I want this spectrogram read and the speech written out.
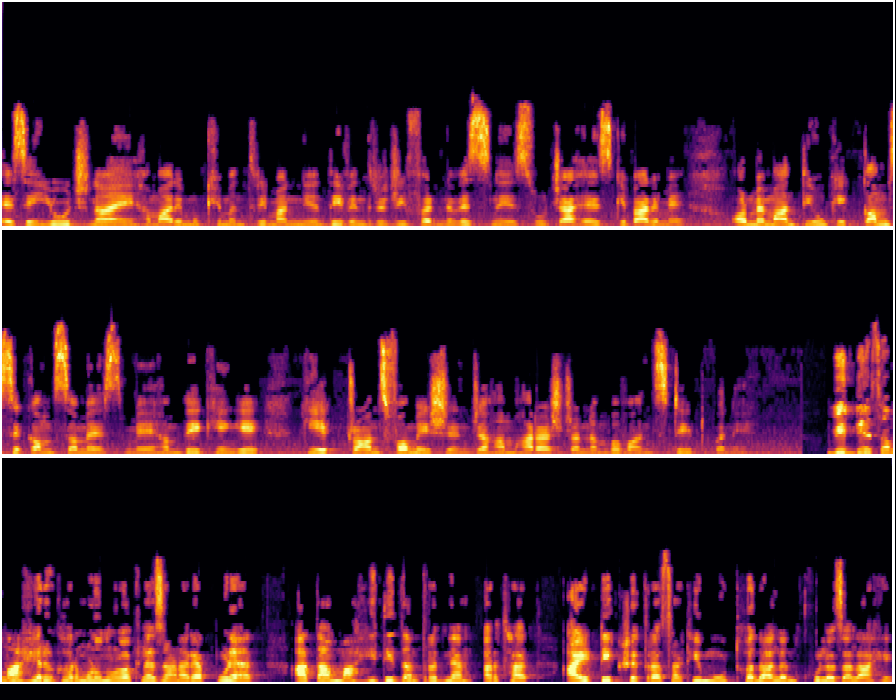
ऐसे योजनाएं हमारे मुख्यमंत्री माननीय देवेंद्र जी फडणवीस ने सोचा है इसके बारे में और मैं मानती हूँ कि कम से कम समय में हम देखेंगे कि एक ट्रांसफॉर्मेशन जहां महाराष्ट्र नंबर वन स्टेट बने। विद्येचं माहेरघर म्हणून ओळखल्या जाणाऱ्या पुण्यात आता माहिती तंत्रज्ञान अर्थात आय टी क्षेत्रासाठी मोठं दालन खुलं झालं आहे.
